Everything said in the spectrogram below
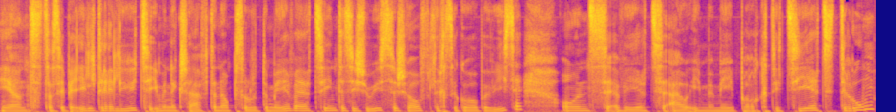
ja, und dass eben ältere Leute in einem Geschäft ein absoluter Mehrwert sind, das ist wissenschaftlich sogar bewiesen und wird auch immer mehr praktiziert. Darum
